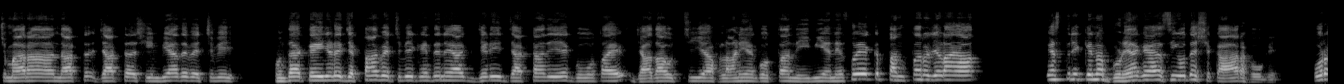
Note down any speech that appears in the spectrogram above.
ਚਮਾਰਾਂ, ਨੱਟ, ਜੱਟ, ਸ਼ੀਂਬੀਆਂ ਦੇ ਵਿੱਚ ਵੀ ਹੁੰਦਾ। ਕਈ ਜਿਹੜੇ ਜੱਟਾਂ ਵਿੱਚ ਵੀ ਕਹਿੰਦੇ ਨੇ ਆ, ਜਿਹੜੀ ਜੱਟਾਂ ਦੀ ਇਹ ਗੋਤ ਆ ਜ਼ਿਆਦਾ ਉੱਚੀ ਆ, ਫਲਾਣੀਆਂ ਗੋਤਾਂ ਨੀਵੀਆਂ ਨੇ। ਸੋ ਇੱਕ ਤੰਤਰ ਜਿਹੜਾ ਆ, ਇਸ ਤਰੀਕੇ ਨਾਲ ਬੁਣਿਆ ਗਿਆ ਸੀ, ਉਹਦੇ ਸ਼ਿਕਾਰ ਹੋ ਗਏ। ਔਰ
